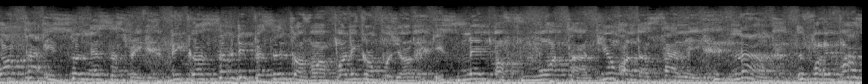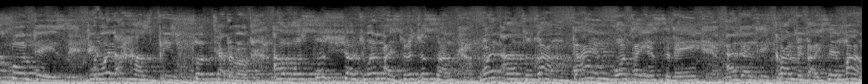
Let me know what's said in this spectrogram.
water is so necessary because 70% of our body composition is made of water. Do you understand me? Now, for the past four days, the weather has been so terrible. I was so shocked when my spiritual son went out to go and buy water yesterday, and then he called me back and said, Mom,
